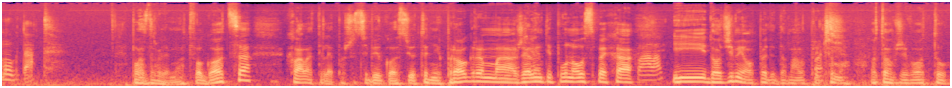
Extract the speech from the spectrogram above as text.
mog tata. Pozdravljamo tvog oca. Hvala ti lepo što si bio gost jutarnjih programa. Želim ti puno uspeha i dođi mi opet da malo pričamo o tom životu.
